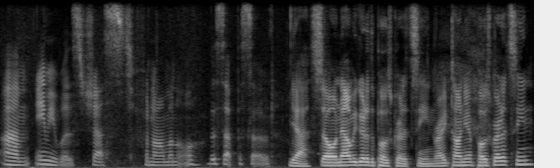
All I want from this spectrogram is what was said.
Um, Amy was just phenomenal this episode. Yeah. So now we go to the post-credit scene, right, Tanya? Post-credit scene.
